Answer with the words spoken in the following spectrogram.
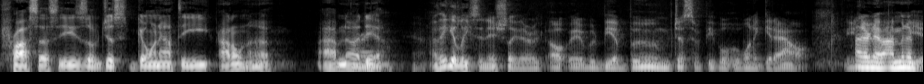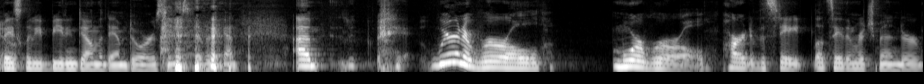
processes of just going out to eat i don't know i have no idea I think at least initially there, oh, it would be a boom just for people who want to get out. you I don't know. I'm going be to out. basically be beating down the damn doors and just it again. Um, we're in a rural, more rural part of the state, let's say, than Richmond or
